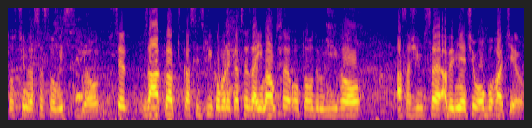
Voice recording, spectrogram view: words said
To s tím zase souvisí. Jo? Prostě základ klasické komunikace, zajímám se o toho druhého a snažím se, aby mě něčím obohatil.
